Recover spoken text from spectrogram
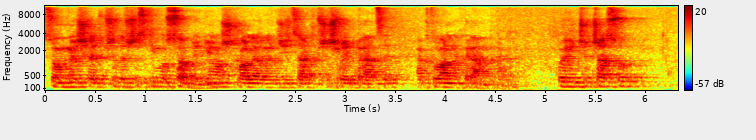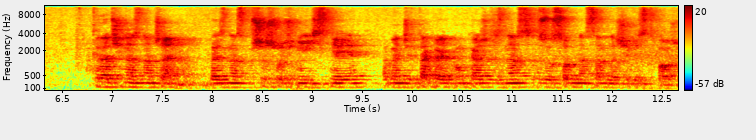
chcą myśleć przede wszystkim o sobie, nie o szkole, rodzicach, przyszłej pracy, aktualnych randkach. Pojęcie czasu traci na znaczeniu. Bez nas przyszłość nie istnieje, a będzie taka, jaką każdy z nas z osobna sam dla siebie stworzy.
